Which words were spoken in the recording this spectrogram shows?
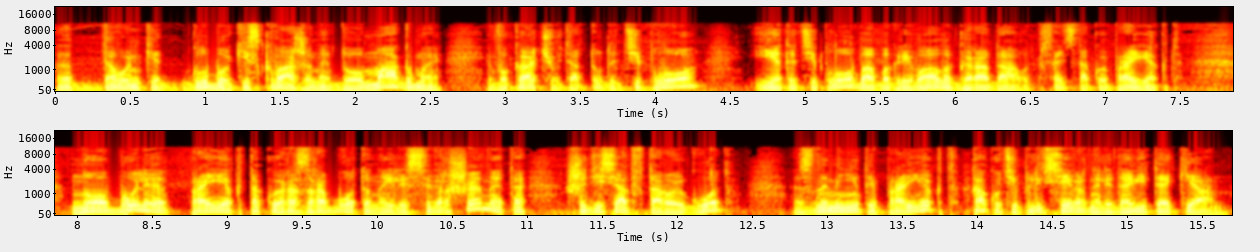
довольно-таки глубокие скважины до магмы, выкачивать оттуда тепло, и это тепло бы обогревало города. Вот, представьте, такой проект. Но более проект такой разработанный или совершенный, это 62 год, знаменитый проект «Как утеплить Северный Ледовитый океан».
